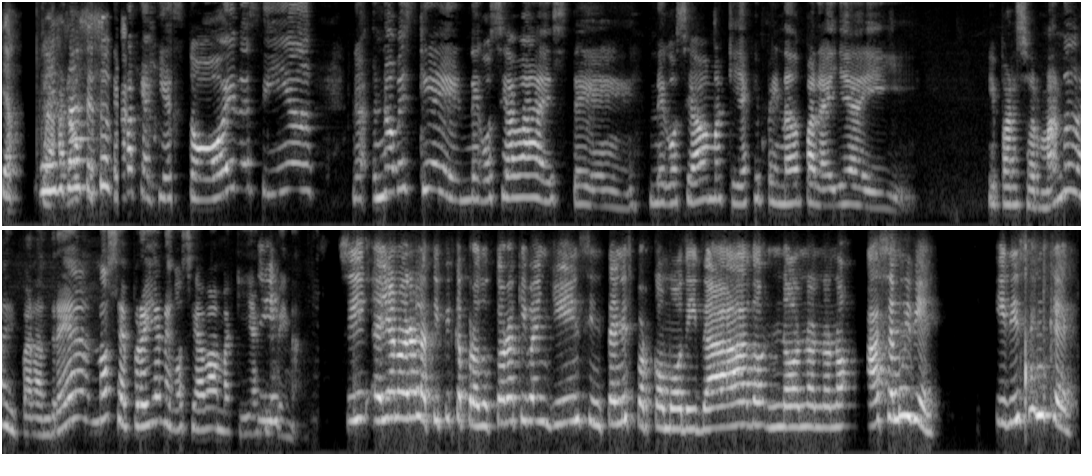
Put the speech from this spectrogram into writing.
¿te acuerdas? Eso? Que aquí estoy, decía, ¿No, ves que negociaba este negociaba maquillaje y peinado para ella y, para su hermana y para Andrea? No sé, pero ella negociaba maquillaje y peinado. Sí, ella no era la típica productora que iba en jeans, sin tenis por comodidad. no, no, no, no. Hace muy bien. Y dicen que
